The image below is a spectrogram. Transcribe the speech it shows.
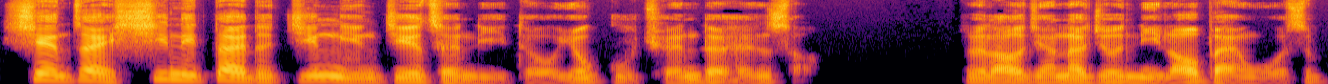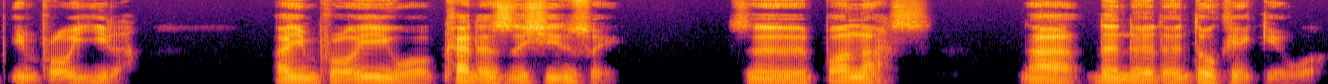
现在新一代的经营阶层里头有股权的很少。所以老实讲，那就是你老板，我是 employee 了。啊，employee 我看的是薪水。是 bonus，那任何人都可以给我，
